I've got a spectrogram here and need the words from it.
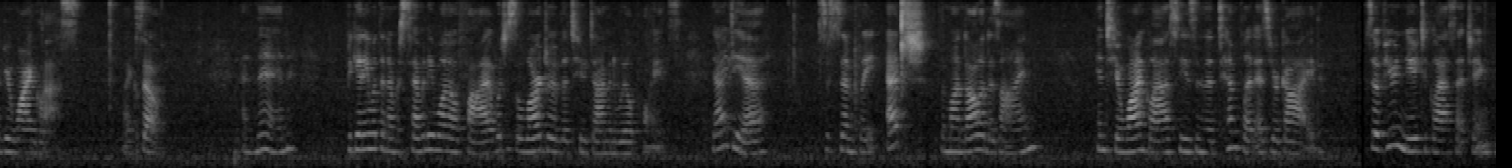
of your wine glass, like so. And then, beginning with the number 7105, which is the larger of the two diamond wheel points, the idea is to simply etch the mandala design into your wine glass using the template as your guide. So if you're new to glass etching,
